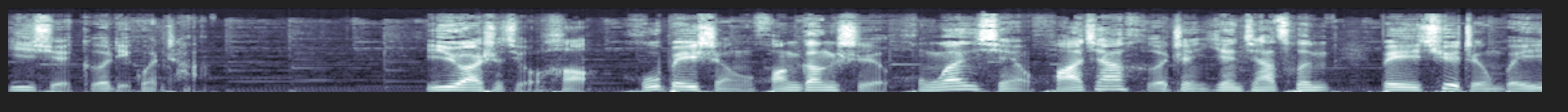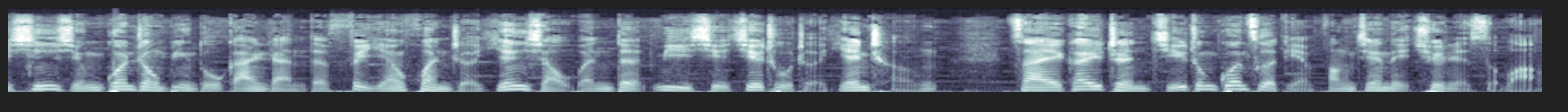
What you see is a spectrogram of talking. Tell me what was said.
医学隔离观察。一月二十九号，湖北省黄冈市红安县华家河镇燕家村被确诊为新型冠状病毒感染的肺炎患者燕小文的密切接触者燕成，在该镇集中观测点房间内确认死亡。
